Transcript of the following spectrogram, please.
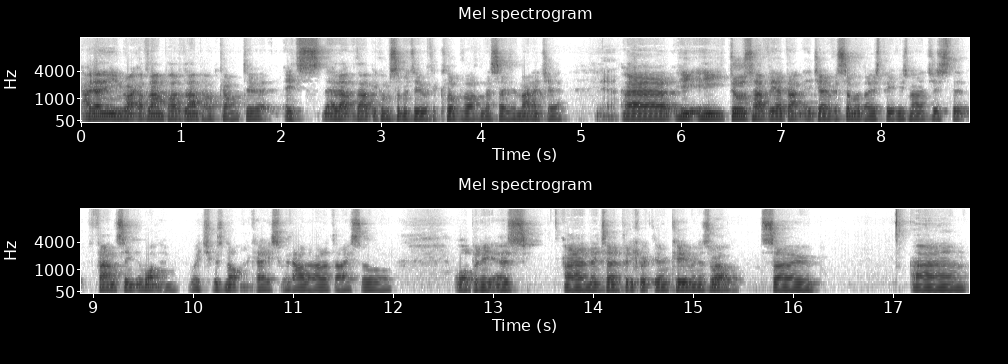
I don't even write off Lampard if Lampard can't do it. It's that that becomes something to do with the club rather than necessarily the manager. Yeah. Uh, he he does have the advantage over some of those previous managers that fans seem to want him, which was not the case with either Allardyce or or Benitez, and they turned pretty quickly on Koeman as well. So, um,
